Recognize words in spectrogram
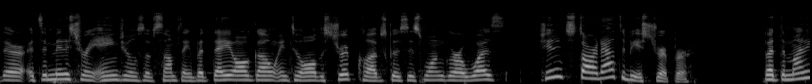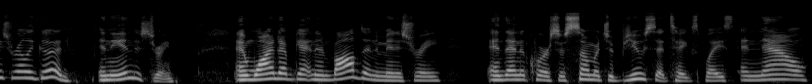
there it's a ministry angels of something. But they all go into all the strip clubs because this one girl was she didn't start out to be a stripper but the money's really good in the industry and wind up getting involved in the ministry. And then of course there's so much abuse that takes place. And now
